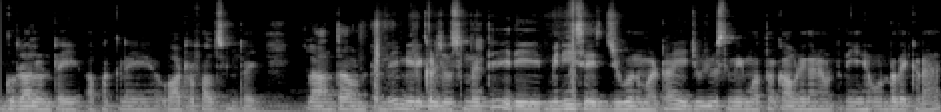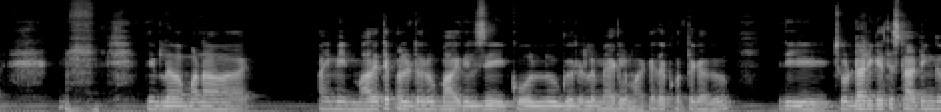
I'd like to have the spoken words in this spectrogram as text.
గుర్రాలు ఉంటాయి. ఆ పక్కనే వాటర్ ఫాల్స్ ఉంటాయి. ఇలా అంతా ఉంటుంది. మీరు ఇక్కడ చూస్తుందైతే ఇది మినీ సైజ్ జూ అనమాట ఈ జూ చూస్తే మీకు మొత్తం కామెడీగానే ఉంటుంది. ఏం ఉండదు ఇక్కడ. దీంట్లో మన ఐ మీన్ మాదైతే పల్లెటూరు. మాకు తెలిసి కోళ్ళు గొర్రెలు మేకలు మాకైతే కొత్త కాదు. ఇది చూడడానికి అయితే స్టార్టింగ్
